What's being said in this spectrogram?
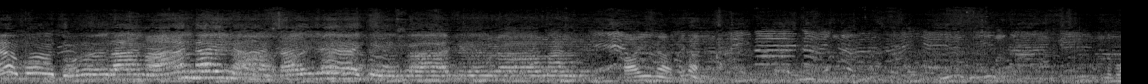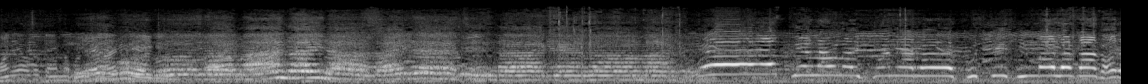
त्यसै छैन किन भने टाइममा जिम्मा लगा घर।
